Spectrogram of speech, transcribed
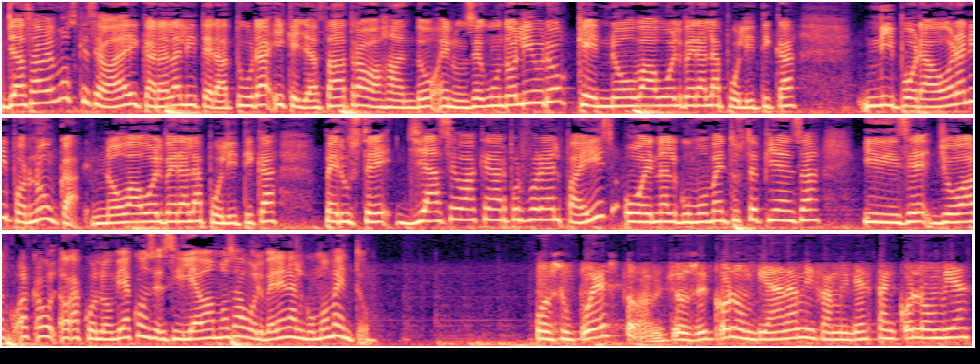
Ya sabemos que se va a dedicar a la literatura y que ya está trabajando en un segundo libro, que no va a volver a la política ni por ahora ni por nunca, no va a volver a la política, pero usted ya se va a quedar por fuera del país o en algún momento usted piensa y dice, yo a Colombia con Cecilia vamos a volver en algún momento. Por supuesto, yo soy colombiana, mi familia está en Colombia,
